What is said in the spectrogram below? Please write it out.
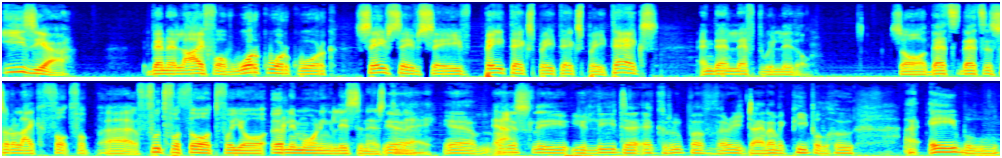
easier than a life of work, work, work, save, save, save, pay tax, pay tax, pay tax, and then left with little. So that's that's a sort of like thought for uh, food for thought for your early morning listeners yeah, today. Yeah. Yeah. Obviously, you, you lead a, a group of very dynamic people who are able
